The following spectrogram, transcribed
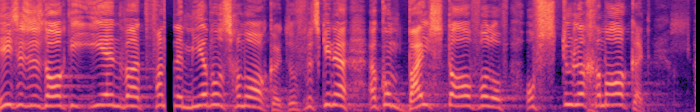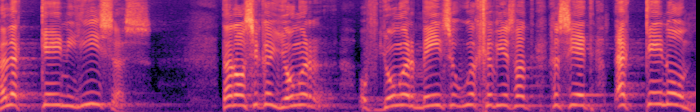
Jesus is dalk die een wat van hulle meubels gemaak het of miskien 'n 'n kombuistafel of of stoele gemaak het. Hulle ken Jesus. Dat daar seker jonger of jonger mense ook gewees wat gesê het ek ken hom.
